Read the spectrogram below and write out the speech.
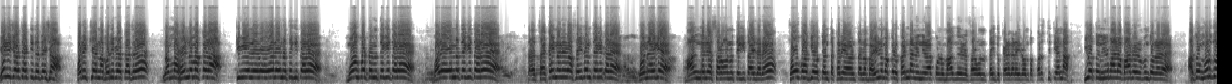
ಎಲ್ಲಿ ಜಾತ್ಯತೀತ ದೇಶ? ಪರೀಕ್ಷೆಯನ್ನ ಬರಿಬೇಕಾದ್ರೆ ನಮ್ಮ ಹೆಣ್ಣು ಮಕ್ಕಳ ಕಿವಿಯಲ್ಲಿರೋ ಓಲೆಯನ್ನು ತೆಗಿತಾರೆ, ಮೂಗ್ಬಟ್ಟನ್ನು ತೆಗಿತಾರೆ, ಬಳೆಯನ್ನು ತೆಗಿತಾರೆ ಕೈನಲ್ಲಿರೋ ಇದನ್ನು ತೆಗಿತಾರೆ. ಕೊನೆಗೆ ಮಾಂಗಲ್ಯ ಸರವನ್ನು ತೆಗಿತಾ ಇದ್ದಾರೆ. ಸೌಭಾಗ್ಯವತಿ ಅಂತ ಕರೆಯುವಂತ ನಮ್ಮ ಹೆಣ್ಣು ಮಕ್ಕಳು ಕಣ್ಣನ್ನು ನೀರಾಕೊಂಡು ಮಾಂಗಲ್ಯ ಸರವನ್ನು ತೆಗೆದು ಕೆಳಗಡೆ ಇರುವಂತ ಪರಿಸ್ಥಿತಿಯನ್ನ ಇವತ್ತು ನಿರ್ಮಾಣ ಮಾಡಿರೋ ಬಂಧುಗಳೇ ಅದು ಮುರಿದು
